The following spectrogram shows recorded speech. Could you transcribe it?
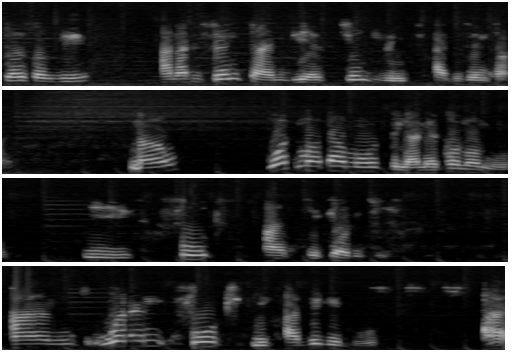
fuel subsidy and at the same time the exchange rate at the same time. Now, what matters most in an economy is food and security. And when food is available, uh,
